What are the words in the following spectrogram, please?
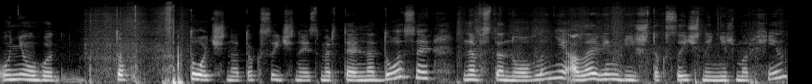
У нього точна токсична і смертельна дози не встановлені, але він більш токсичний, ніж морфін.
